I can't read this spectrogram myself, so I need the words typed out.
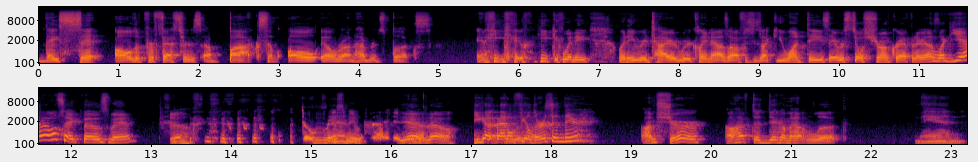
they sent all the professors a box of all L. Ron Hubbard's books. And he, he when he when he retired, we were cleaning out his office. He's like, "You want these?" They were still shrunk wrapping. I was like, "Yeah, I'll take those, man." Yeah. don't miss me with that. Yeah, with- no, You got Yeah, Battlefield. Earth in there? I'm sure. I'll have to dig them out and look. Man.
